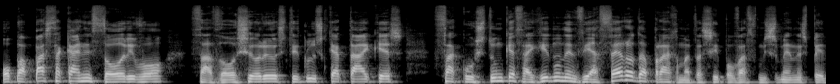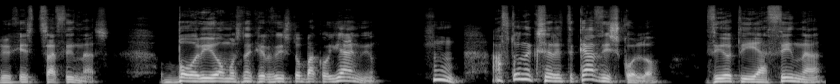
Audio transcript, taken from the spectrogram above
Ο παπάς θα κάνει θόρυβο, θα δώσει ωραίους τίτλους και ατάκες, θα ακουστούν και θα γίνουν ενδιαφέροντα πράγματα σε υποβαθμισμένες περιοχές της Αθήνας. Μπορεί όμως να κερδίσει τον Μπακογιάννη. αυτό είναι εξαιρετικά δύσκολο, διότι η Αθήνα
